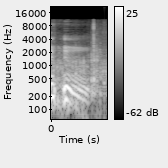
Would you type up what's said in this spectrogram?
Yeah!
